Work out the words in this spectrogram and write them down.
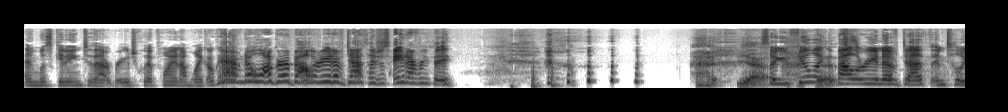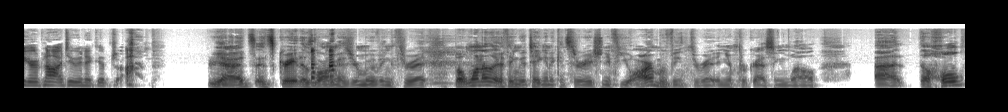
and was getting to that rage quit point, I'm like, okay, I'm no longer a ballerina of death. I just hate everything. yeah. So you feel like a ballerina of death until you're not doing a good job. Yeah, it's it's great as long as you're moving through it. But one other thing to take into consideration, if you are moving through it and you're progressing well, uh, the whole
